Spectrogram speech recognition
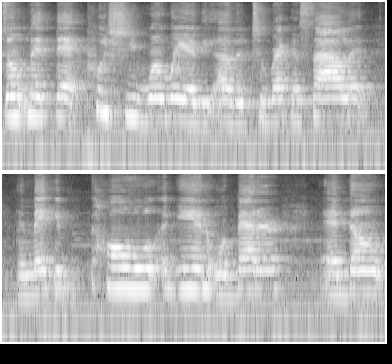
don't let that push you one way or the other to reconcile it and make it whole again or better and don't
